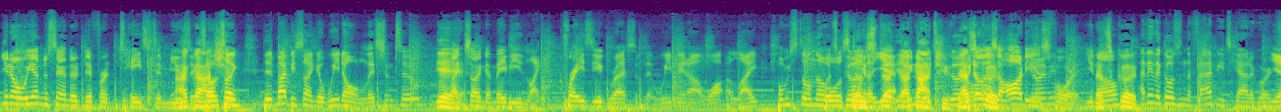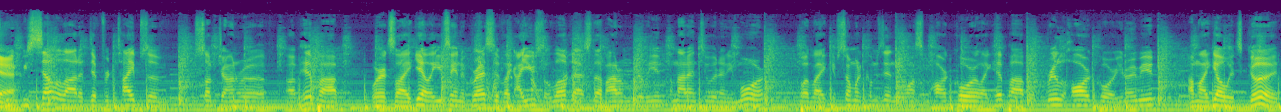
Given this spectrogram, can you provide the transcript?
you know, we understand their different taste in music. got so it's you. like there might be something that we don't listen to, Yeah. like something that may be like crazy aggressive that we may not wa- like. but we still know But it's good. still- We yeah, I we know got it's you. good. That's we know there's an audience You know what for it. You That's know, good. I think that goes in the fat beats category. Yeah. We, we sell a lot of different types of subgenre of, of hip hop where it's like, yeah, like you're saying aggressive. Like I used to love that stuff. I don't really, I'm not into it anymore. But like if someone comes in, they want some hardcore like hip hop, like real hardcore. You know what I mean? I'm like, yo, it's good.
